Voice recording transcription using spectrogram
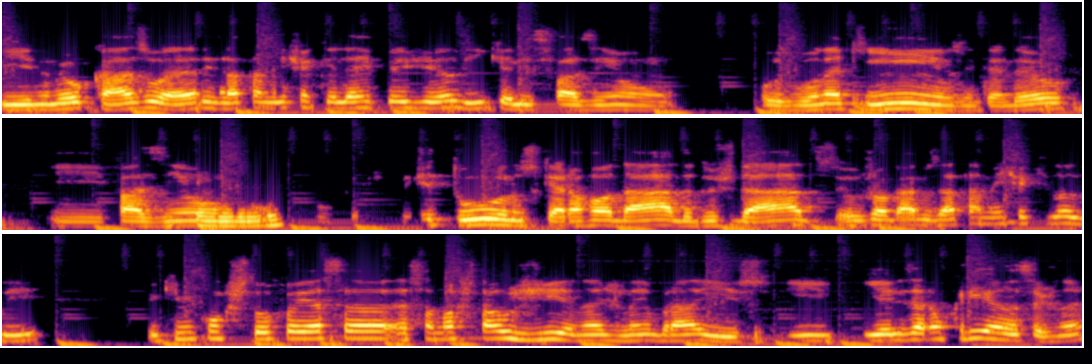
E no meu caso era exatamente aquele RPG ali, que eles faziam os bonequinhos, entendeu? E faziam uhum. o de turnos, que era rodada dos dados. Eu jogava exatamente aquilo ali. E o que me conquistou foi essa, essa nostalgia, né? De lembrar isso. E, e eles eram crianças, né?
